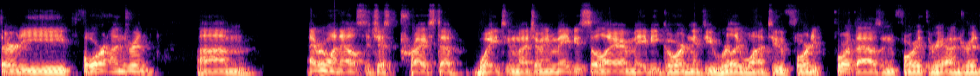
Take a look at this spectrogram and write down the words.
thirty four hundred. Um, Everyone else is just priced up way too much. I mean, maybe Soler, maybe Gordon if you really want to, 4,000, 4,300.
